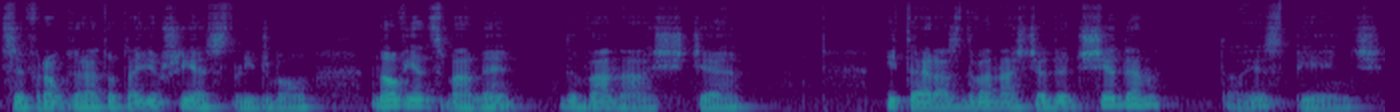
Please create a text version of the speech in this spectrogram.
cyfrą, która tutaj już jest liczbą. No więc mamy 12. I teraz 12 odjąć 7 to jest 5.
